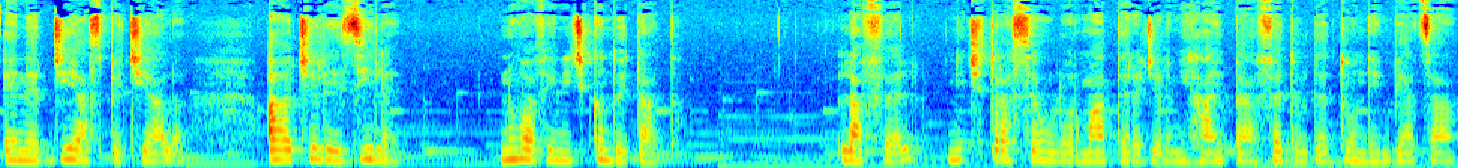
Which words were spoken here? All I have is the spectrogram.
Energia specială a acelei zile nu va fi nici când uitată. La fel, nici traseul urmat de regele Mihai pe afetul de tun din piața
